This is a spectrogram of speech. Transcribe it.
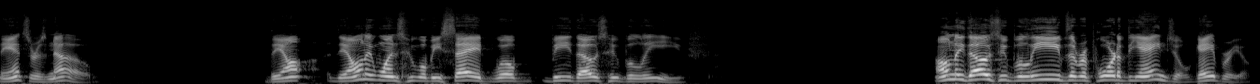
The answer is no. The, the only ones who will be saved will be those who believe. Only those who believe the report of the angel, Gabriel.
